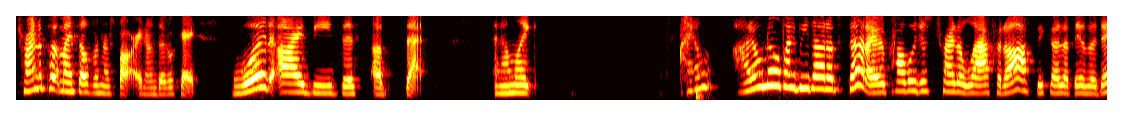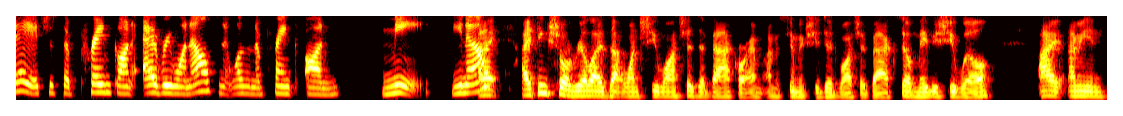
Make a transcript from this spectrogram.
trying to put myself in her spot right now. I'm like, okay, would I be this upset? And I'm like, I don't I don't know if I'd be that upset. I would probably just try to laugh it off because at the end of the day, it's just a prank on everyone else and it wasn't a prank on me, you know? I, I think she'll realize that once she watches it back, or I'm, I'm assuming she did watch it back. So maybe she will. I I mean,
